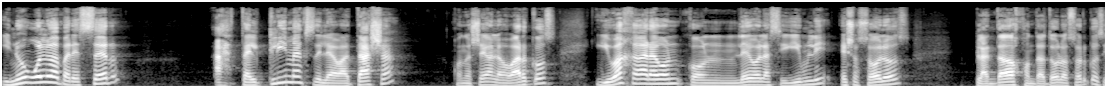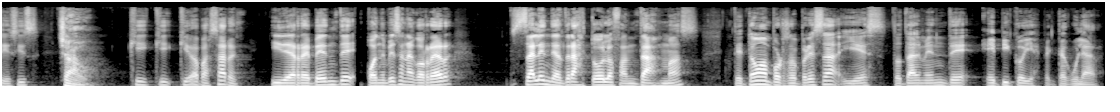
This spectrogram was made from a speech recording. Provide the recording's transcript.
Y no vuelve a aparecer hasta el clímax de la batalla, cuando llegan los barcos, y baja Aragorn con Legolas y Gimli, ellos solos, plantados contra todos los orcos, y decís, Chao. ¿qué, qué, qué va a pasar? Y de repente, cuando empiezan a correr, salen de atrás todos los fantasmas, te toman por sorpresa y es totalmente épico y espectacular.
